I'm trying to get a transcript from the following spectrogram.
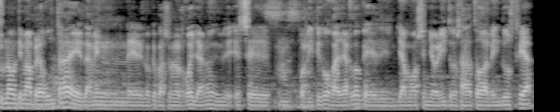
una última pregunta, eh, también eh, lo que pasó en los Goya, ¿no? Ese mm, político gallardo que llamó señoritos a toda la industria.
